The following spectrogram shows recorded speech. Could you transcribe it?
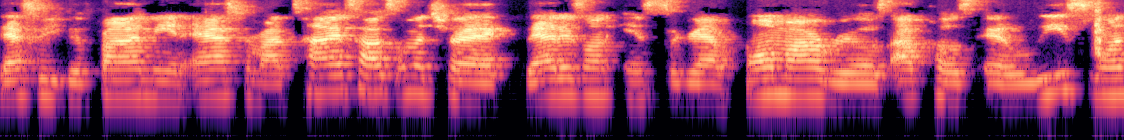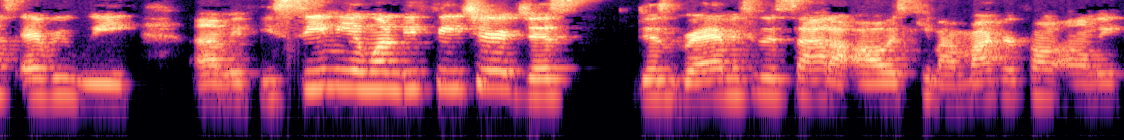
That's where you can find me and ask for my Tiny Talks on the track. That is on Instagram, on my reels. I post at least once every week. Um, if you see me and want to be featured, just just grab me to the side. I always keep my microphone on me,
